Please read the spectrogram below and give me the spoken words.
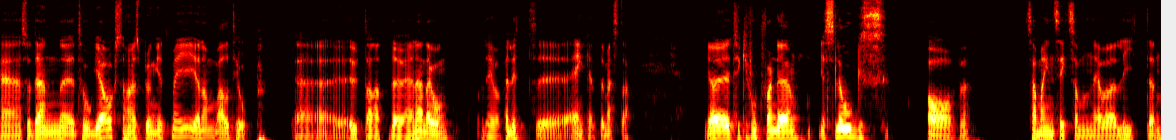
Eh, så den eh, tog jag och så har jag sprungit mig igenom alltihop. Eh, utan att dö en enda gång. Och det var väldigt eh, enkelt det mesta. Jag tycker fortfarande, jag slogs av samma insikt som när jag var liten.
